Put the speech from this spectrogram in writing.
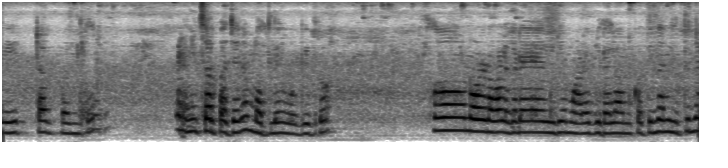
ಲೇಟಾಗಿ ಬಂದರು ಇನ್ನು ಸ್ವಲ್ಪ ಜನ ಮೊದಲೇ ಹೋಗಿದ್ರು. ಸೊ ನೋಡೋಣ, ಒಳಗಡೆ ವೀಡಿಯೋ ಮಾಡೋದು ಬಿಡಲ್ಲ ಅನ್ಕೋತೀನಿ. ನಾನು ಇದನ್ನ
